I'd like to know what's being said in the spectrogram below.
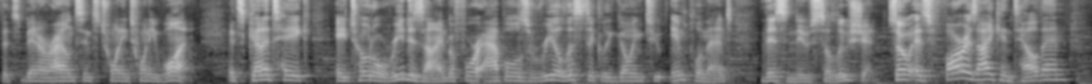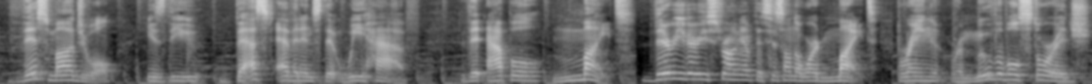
that's been around since 2021. It's gonna take a total redesign before Apple's realistically going to implement this new solution. So as far as I can tell then, this module is the best evidence that we have that Apple might, very, very strong emphasis on the word might, bring removable storage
